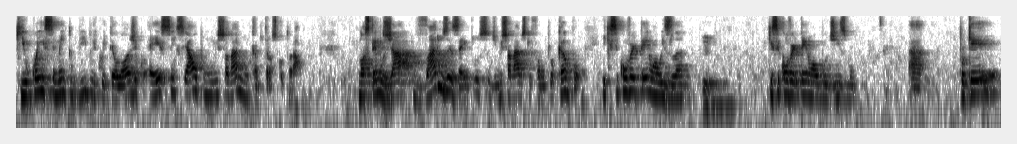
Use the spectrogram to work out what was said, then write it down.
que o conhecimento bíblico e teológico é essencial para um missionário no campo transcultural. Nós temos já vários exemplos de missionários que foram para o campo e que se converteram ao Islã, uhum. que se converteram ao budismo, ah, porque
